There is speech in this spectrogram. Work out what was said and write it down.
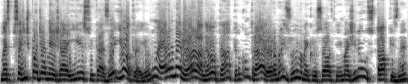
mas se a gente pode almejar isso e trazer. E outra, eu não era o melhor lá, não, tá? Pelo contrário, eu era mais um na Microsoft. Né? Imagina os tops, né?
